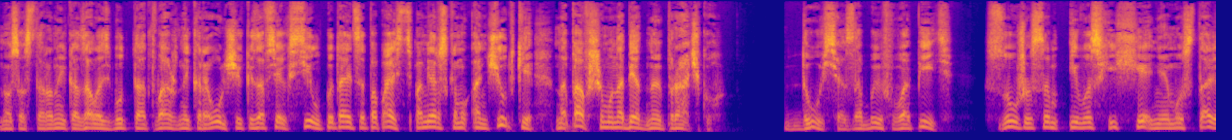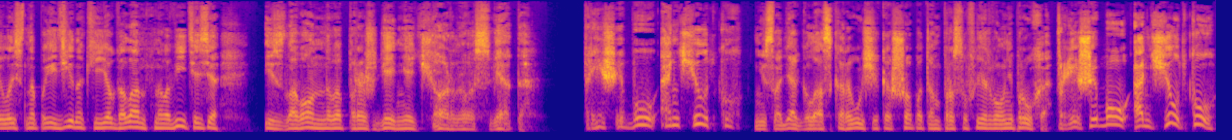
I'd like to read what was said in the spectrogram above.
но со стороны казалось, будто отважный караульщик изо всех сил пытается попасть по мерзкому анчутке, напавшему на бедную прачку. Дуся, забыв вопить, с ужасом и восхищением уставилась на поединок ее галантного витязя и зловонного порождения черного света. «Пришибу Анчутку!» Не сводя глаз караульщика, шепотом просуфлировал Непруха. «Пришибу Анчутку!»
